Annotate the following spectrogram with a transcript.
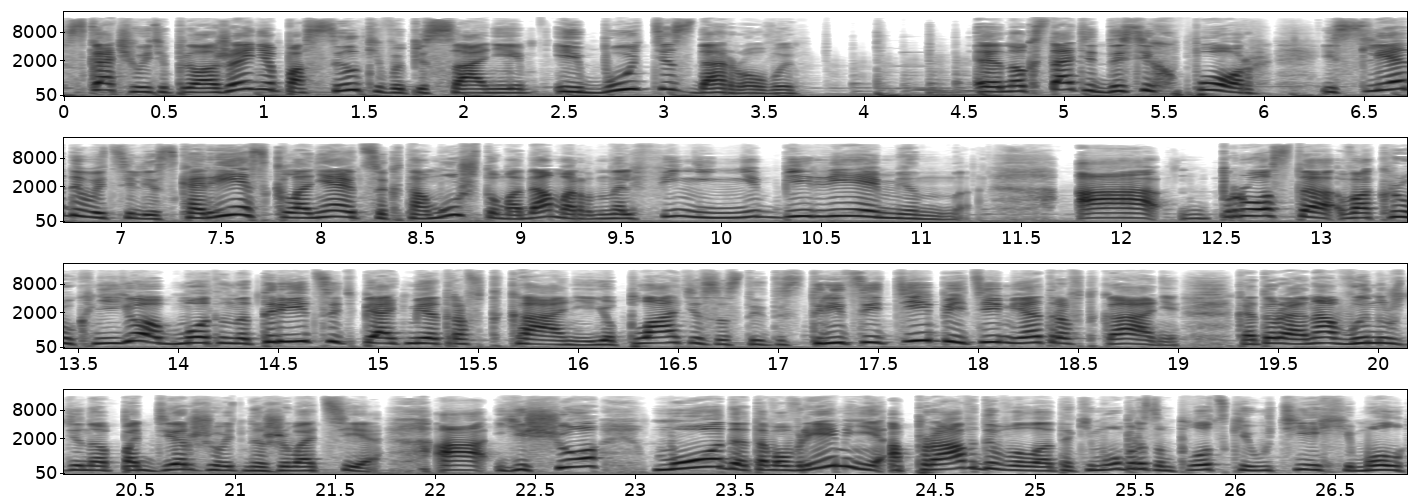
Скачивайте приложение по ссылке в описании и будьте здоровы! Э, но, кстати, до сих пор исследователи скорее склоняются к тому, что мадам Арнольфини не беременна, а просто вокруг нее обмотано 35 метров ткани. Ее платье состоит из 35 метров ткани, которые она вынуждена поддерживать на животе. А еще мода того времени оправдывала таким образом плотские утехи, мол,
